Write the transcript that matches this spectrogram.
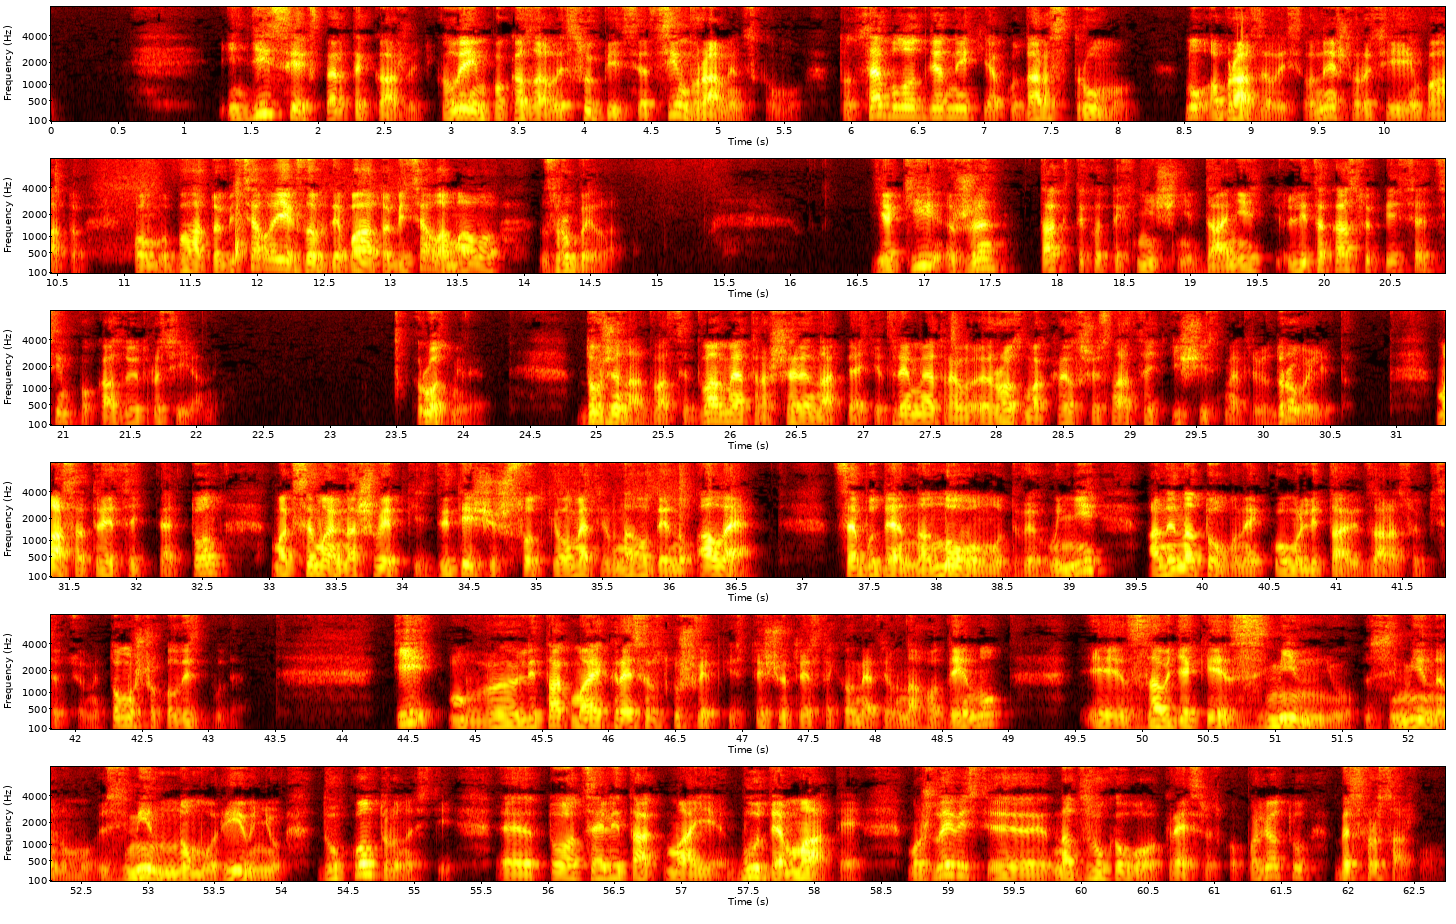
Індійські експерти кажуть, коли їм показали Су-57 в Раменському, то це було для них як удар струмом. Ну, образились вони, що Росія їм багато, багато обіцяла, як завжди, багато обіцяла, мало зробила. Які ж тактико-технічні дані літака Су-57 показують росіяни? Розміри. Довжина 22 метра, ширина 5,3 метра, розмах крил 16,6 метрів. Здоровий літак. Маса 35 тонн, максимальна швидкість 2600 км на годину. Але це буде на новому двигуні, а не на тому, на якому літають зараз у 57 тому що колись буде. І літак має крейсерську швидкість 1300 км на годину. І завдяки змінню, зміненому, змінному рівню двоконтурності, е, то цей літак має, буде мати можливість е, надзвукового крейсерського польоту безфорсажного.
